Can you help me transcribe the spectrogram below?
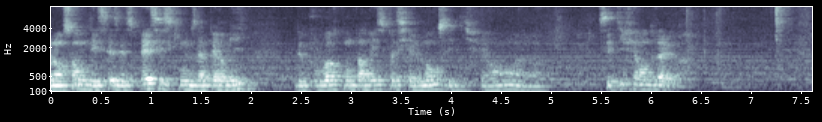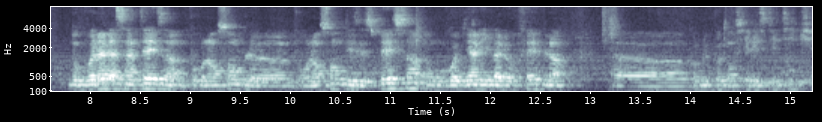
l'ensemble pour des 16 espèces et ce qui nous a permis de pouvoir comparer spatialement ces, euh, différentes valeurs. Donc voilà la synthèse pour l'ensemble des espèces. On voit bien les valeurs faibles euh, comme le potentiel esthétique,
